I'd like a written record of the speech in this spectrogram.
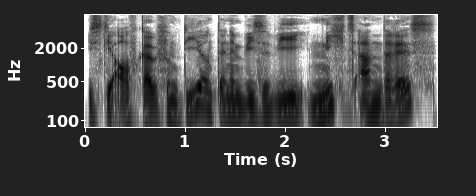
ist die Aufgabe von dir und deinem Vis-a-vis -vis nichts anderes,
